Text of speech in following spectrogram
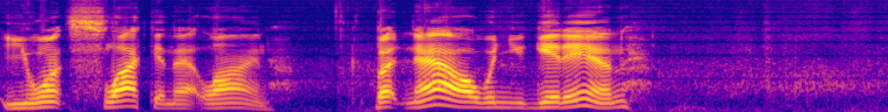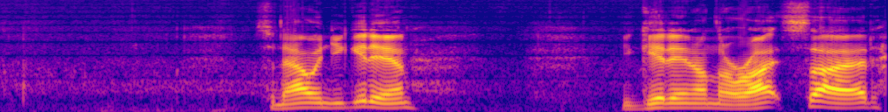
You want slack in that line. But now when you get in, so now when you get in, you get in on the right side,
